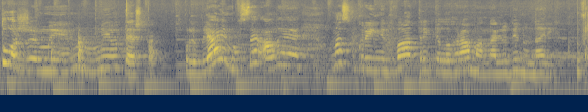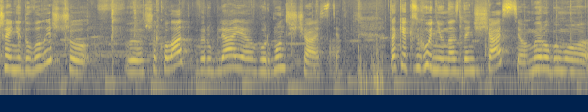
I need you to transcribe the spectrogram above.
теж ми, ну, ми теж так полюбляємо все, але у нас в Україні 2-3 кілограма на людину на рік. Вчені довели, що е, шоколад виробляє гормон щастя. Так як сьогодні у нас день щастя, ми робимо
